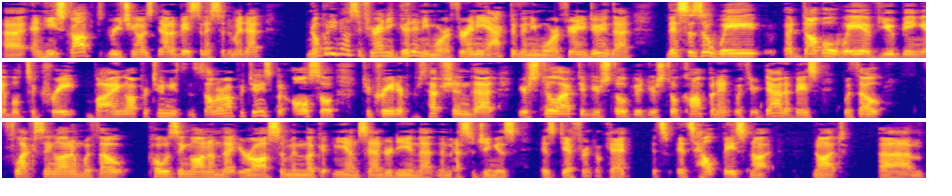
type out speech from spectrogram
uh, and he stopped reaching out his database and i said to my dad nobody knows if you're any good anymore if you're any active anymore if you're any doing that. This is a way a double way of you being able to create buying opportunities and seller opportunities but also to create a perception that you're still active you're still good you're still competent with your database without flexing on them without posing on them that you're awesome and look at me i'm sandra dee and that and the messaging is is different okay? It's it's help based not not um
